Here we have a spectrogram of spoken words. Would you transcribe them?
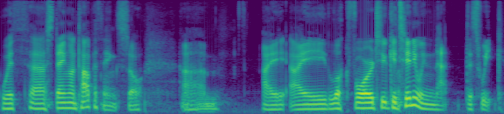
with uh, staying on top of things. So um, I I look forward to continuing that this week.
